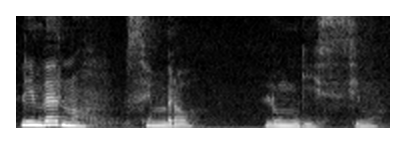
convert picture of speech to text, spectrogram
l'inverno sembrò lunghissimo.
